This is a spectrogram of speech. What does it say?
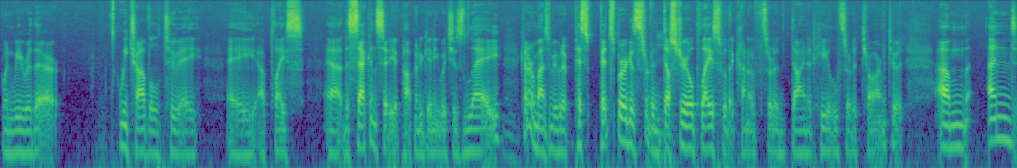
when we were there. We traveled to a a, a place. Uh, the second city of Papua New Guinea, which is mm. kind of reminds me of it. Pis- Pittsburgh is sort of mm. industrial place with a kind of sort of down at heel sort of charm to it. Um, and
